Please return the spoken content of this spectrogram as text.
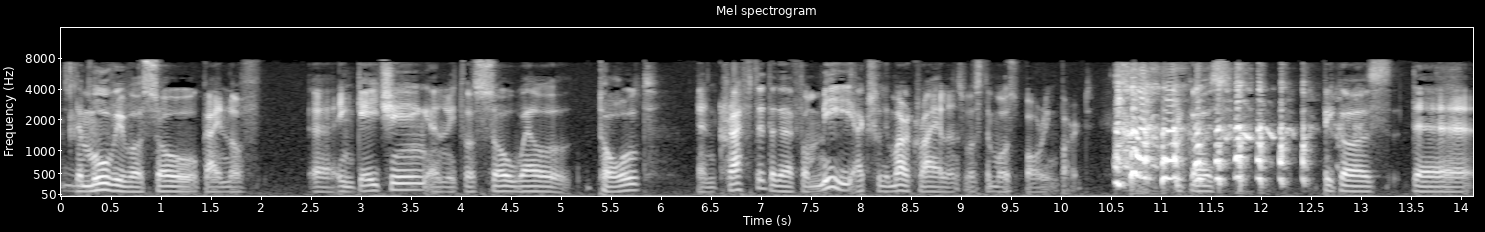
the movie was so kind of uh, engaging and it was so well told and crafted that uh, for me actually Mark Rylance was the most boring part. Because because the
